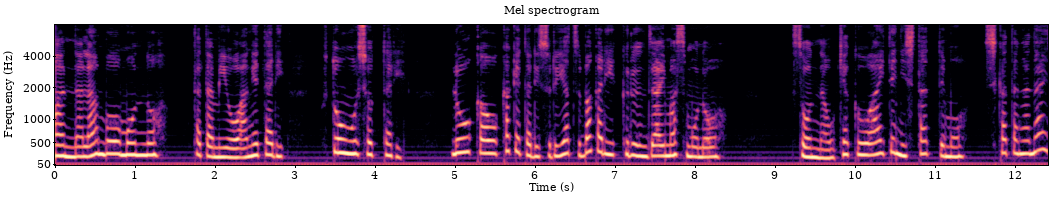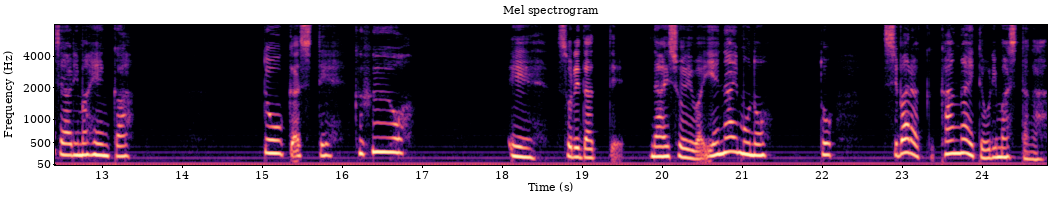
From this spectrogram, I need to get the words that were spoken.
あんな乱暴者の畳を上げたり布団をしょったり廊下をかけたりするやつばかり来るんざいますもの。そんなお客を相手にしたっても仕方がないじゃありまへんか。どうかして工夫を。ええ、それだって内緒へは言えないもの。としばらく考えておりましたが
